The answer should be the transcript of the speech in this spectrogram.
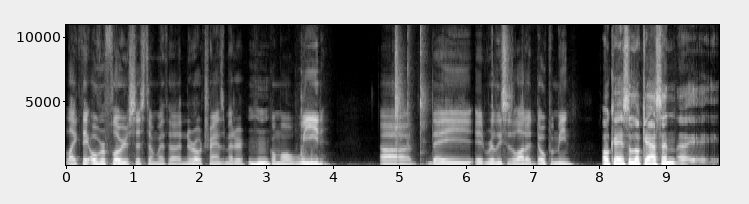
like they overflow your system with a neurotransmitter, Ujú. como weed. Uh, they it releases a lot of dopamine. Ok, eso es lo que hacen. eh,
